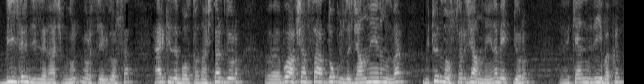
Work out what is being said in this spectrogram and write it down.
bildirim zillerini açmayı unutmuyoruz sevgili dostlar. Herkese bol kazançlar diliyorum. E, Bu akşam saat 9'da canlı yayınımız var. Bütün dostları canlı yayına bekliyorum. E, Kendinize iyi bakın.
